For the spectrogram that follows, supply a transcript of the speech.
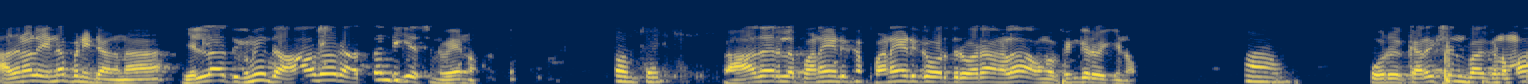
அதனால என்ன பண்ணிட்டாங்கன்னா எல்லாத்துக்குமே இந்த ஆதார் அத்தன்டிகேஷன் வேணும். ஓகே. ஆதார்ல பணம் எடுக்க பணம் எடுக்க ஒருத்தர் வராங்களா அவங்க ஃபிங்கர் வைக்கணும். ஒரு கரெக்ஷன் பார்க்கணுமா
